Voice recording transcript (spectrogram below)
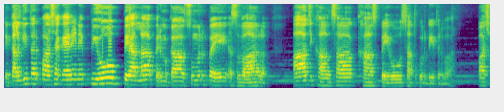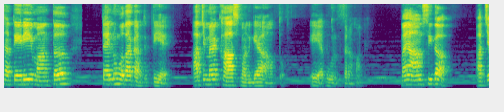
ਤੇ ਕਲਗੀਧਰ ਪਾਸ਼ਾ ਕਹਿ ਰਹੇ ਨੇ, ਪਿਓ ਪਿਆਲਾ ਪਿਰਮਕਾ ਸੁਮਨ ਪਏ ਅਸਵਾਰ, ਆਜ ਖਾਲਸਾ ਖਾਸ ਪਇਓ ਸਤਿਗੁਰ ਦੇ ਦਰਬਾਰ। ਪਾਸ਼ਾ ਤੇਰੀ ਇਮਾਨਤ ਤੈਨੂੰ ਅਦਾ ਕਰ ਦਿੱਤੀ ਹੈ। ਅੱਜ ਮੈਂ ਖਾਸ ਬਣ ਗਿਆ ਆਮ ਤੋਂ। ਇਹ ਹੈ ਪੂਰਨ ਕਰਾਮਾਤ ਮੈਂ ਆਮ ਸੀਗਾ, ਅੱਜ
